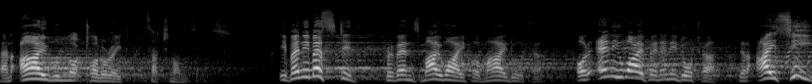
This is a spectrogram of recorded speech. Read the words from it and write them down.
and I will not tolerate such nonsense. If any masjid prevents my wife or my daughter, or any wife and any daughter that I see,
